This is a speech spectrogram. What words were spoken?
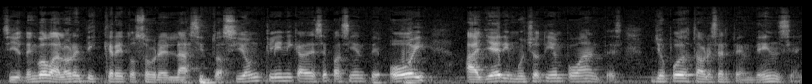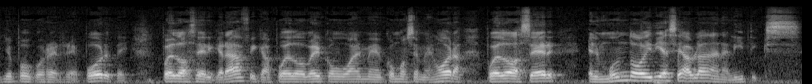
si yo tengo valores discretos sobre la situación clínica de ese paciente hoy, ayer y mucho tiempo antes, yo puedo establecer tendencias, yo puedo correr reportes, puedo hacer gráficas, puedo ver cómo, cómo se mejora, puedo hacer... El mundo hoy día se habla de analytics,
